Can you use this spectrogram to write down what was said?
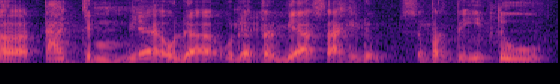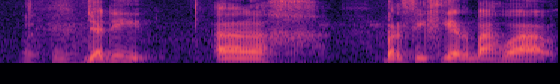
eh, tajam ya udah udah terbiasa hidup seperti itu Oke. jadi eh, berpikir bahwa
